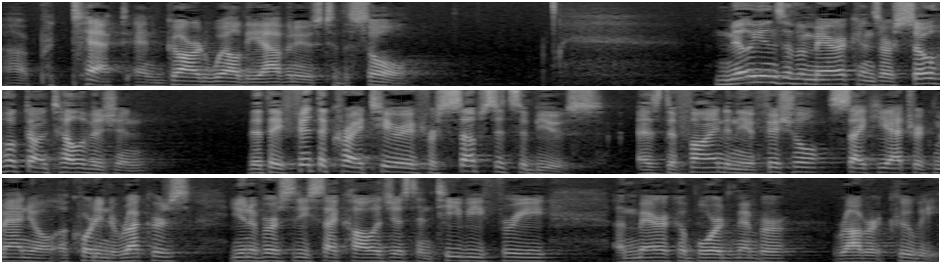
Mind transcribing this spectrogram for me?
uh, protect and guard well the avenues to the soul. Millions of Americans are so hooked on television that they fit the criteria for substance abuse as defined in the official psychiatric manual, according to Rutgers University psychologist and TV Free America board member Robert Kubey.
